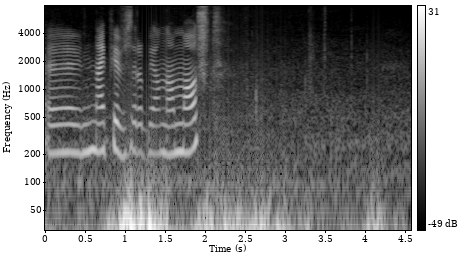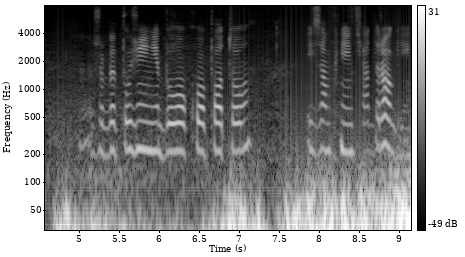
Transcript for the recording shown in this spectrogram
e, najpierw zrobiono most, żeby później nie było kłopotu i zamknięcia drogi.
